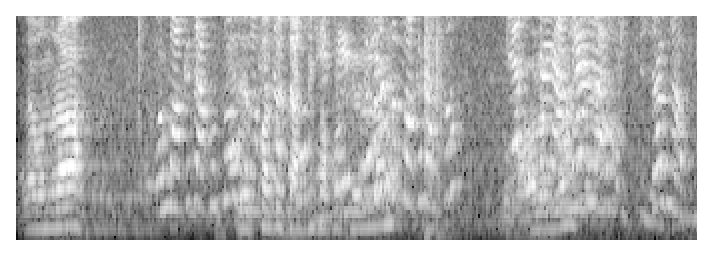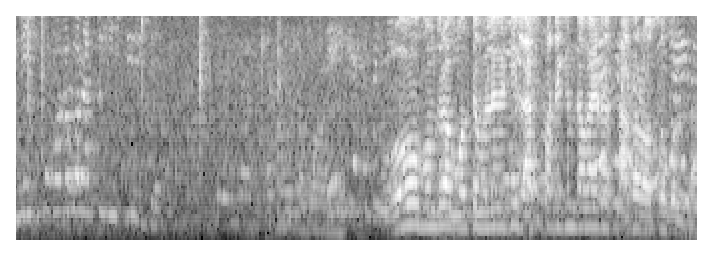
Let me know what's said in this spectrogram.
তাহলে বন্ধুরা শেষ পাতে চাটনি পাপড় খেয়ে নিলাম। ভালো লাগল? যাও না মিষ্টি পোকাটা বলে একটু মিষ্টি দিতে। ও বন্ধুরা বলতে ভুলে গেছি লাস্ট পাটে কিন্তু আমার একটা সাদা রসগোল্লা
